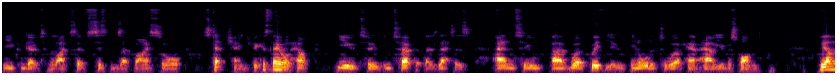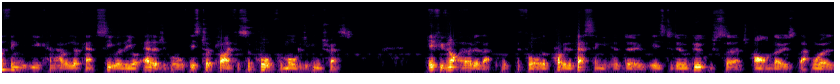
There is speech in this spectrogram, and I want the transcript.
you can go to the likes of Citizens Advice or step change, because they will help you to interpret those letters and to uh, work with you in order to work out how you respond. The other thing that you can have a look at to see whether you're eligible is to apply for support for mortgage interest. If you've not heard of that before, the, probably the best thing you could do is to do a Google search on those that word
